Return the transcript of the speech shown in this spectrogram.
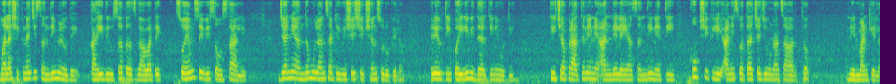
मला शिकण्याची संधी मिळू दे. काही दिवसातच गावात एक स्वयंसेवी संस्था आली ज्यांनी अंध मुलांसाठी विशेष शिक्षण सुरू केलं. रेवती पहिली विद्यार्थिनी होती. तिच्या प्रार्थनेने आणलेल्या या संधीने ती खूप शिकली आणि स्वतःच्या जीवनाचा अर्थ निर्माण केला.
